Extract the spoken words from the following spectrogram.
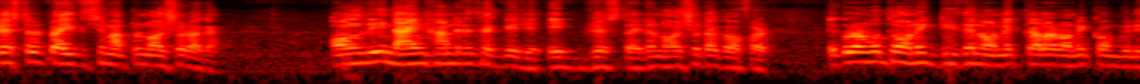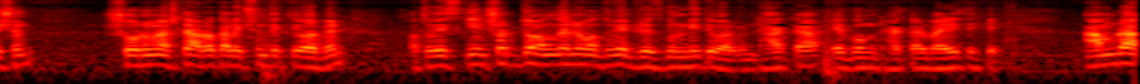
ড্রেসটার প্রাইস দিচ্ছি মাত্র নয়শো টাকা। অনলি নাইন হান্ড্রেড থাকবে যে এই ড্রেসটা এটা নয়শো টাকা অফার এগুলোর মধ্যে অনেক ডিজাইন অনেক কালার অনেক কম্বিনেশন শোরুমে আসলে আরও কালেকশন দেখতে পারবেন। অথবা স্ক্রিনশট দিয়ে অনলাইনের মাধ্যমে ড্রেসগুলো নিতে পারবেন। ঢাকা এবং ঢাকার বাইরে থেকে। আমরা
